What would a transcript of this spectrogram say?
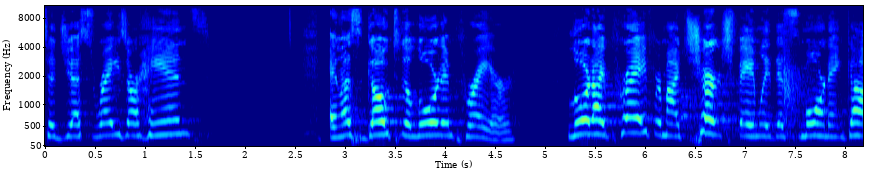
to just raise our hands and let's go to the Lord in prayer. Lord, I pray for my church family this morning, God.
